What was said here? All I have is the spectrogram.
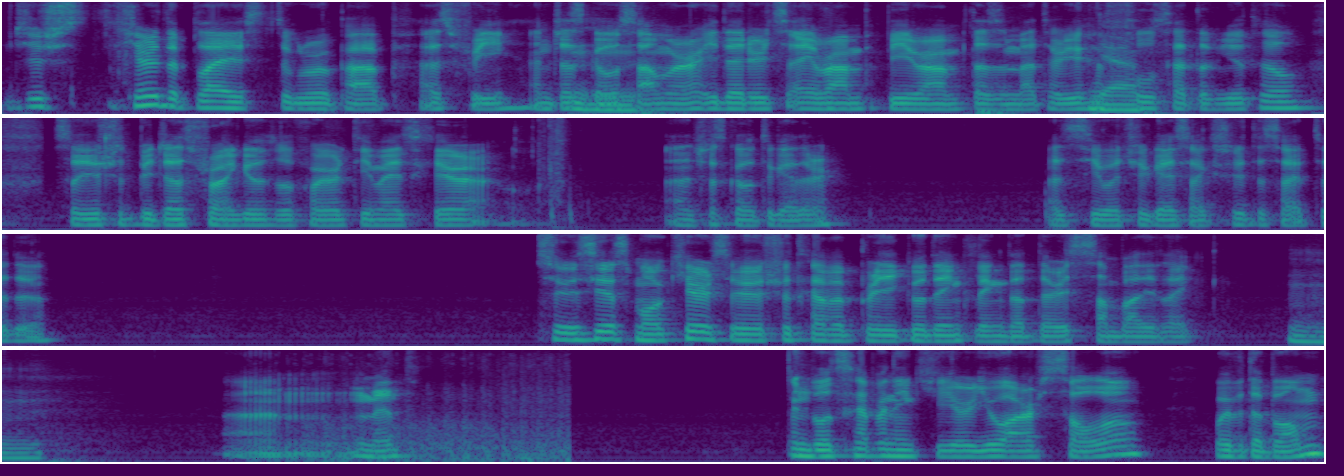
just here the play is to group up as free and just go Mhm. somewhere. Either it's A ramp, B ramp, doesn't matter. You have Yeah. full set of util, so you should be just throwing util for your teammates here, and just go together. Let's see what you guys actually decide to do. So you see a smoke here, so you should have a pretty good inkling that there is somebody like hmm um, mid. And what's happening here? You are solo with the bomb,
